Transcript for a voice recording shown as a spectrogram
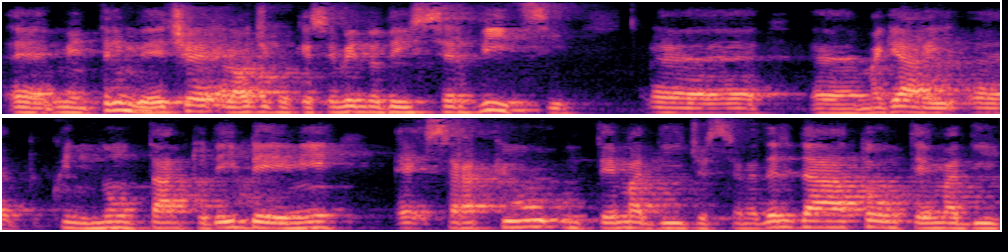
eh, mentre invece è logico che se vendo dei servizi eh, eh, magari eh, quindi non tanto dei beni, eh, sarà più un tema di gestione del dato, un tema di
